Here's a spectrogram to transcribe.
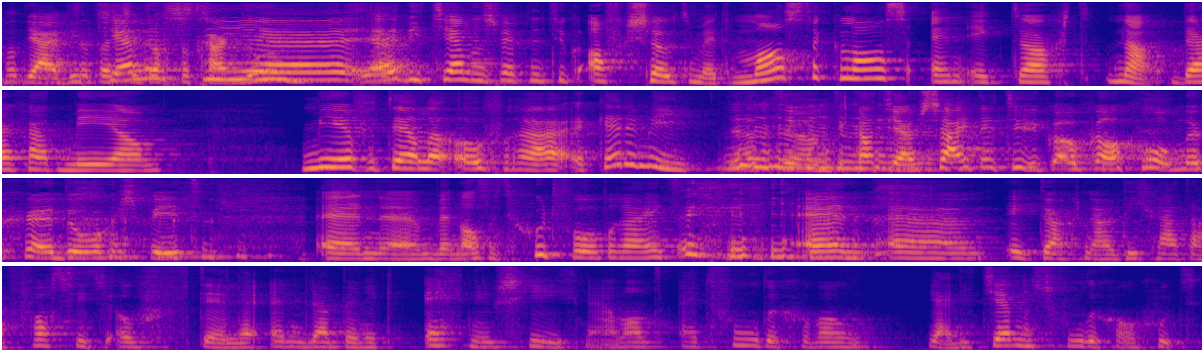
Wat ja, die challenge, dacht, die, eh, Ja. hè, die challenge werd natuurlijk afgesloten met masterclass. En ik dacht, nou, daar gaat Mirjam meer vertellen over haar academy. Dat, eh, want ik had jouw site natuurlijk ook al grondig eh, doorgespit. En eh, ben altijd goed voorbereid. En eh, ik dacht, nou, die gaat daar vast iets over vertellen. En daar ben ik echt nieuwsgierig naar. Want het voelde gewoon, ja, die challenge voelde gewoon goed.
